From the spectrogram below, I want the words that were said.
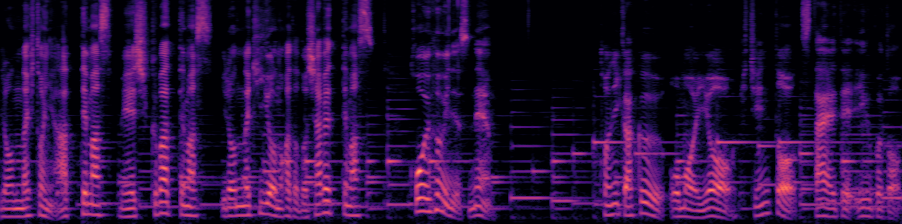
いろんな人に会ってます。名刺配ってます。いろんな企業の方と喋ってます。こういうふうにですね、とにかく思いをきちんと伝えていくこと、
